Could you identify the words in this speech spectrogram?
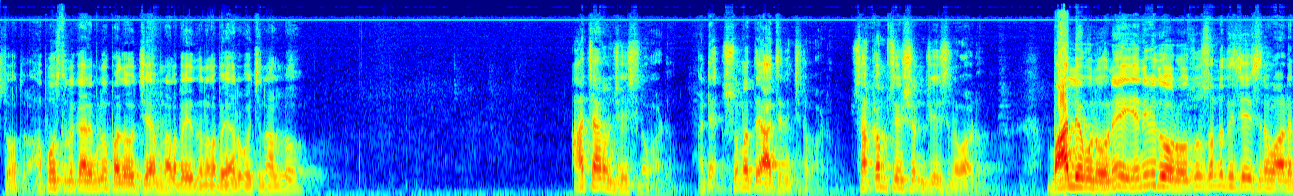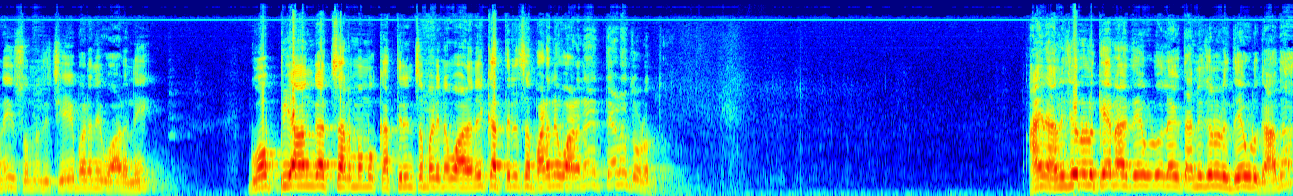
స్తోత్రం. అపోస్తుల కార్యములు పదో అధ్యాయం నలభై ఐదు నలభై ఆరు వచనాల్లో ఆచారం చేసినవాడు అంటే సున్నతి ఆచరించినవాడు. సర్కంసేషన్ చేసినవాడు. బాల్యములోనే ఎనిమిదో రోజు సున్నతి చేసిన వాడని సున్నతి చేయబడని వాడని గోప్యాంగ చర్మము కత్తిరించబడిన వాడని కత్తిరించబడని వాడని తేడా చూడొద్దు. ఆయన అనుజనులకేనా దేవుడు? లేకపోతే అనుజనులకు దేవుడు కాదా?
